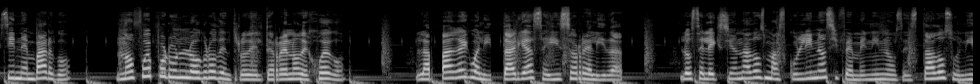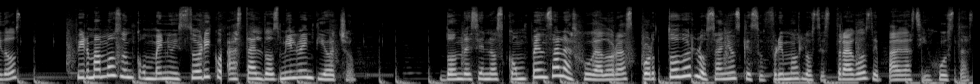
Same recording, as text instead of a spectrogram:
Sin embargo, no fue por un logro dentro del terreno de juego. La paga igualitaria se hizo realidad. Los seleccionados masculinos y femeninos de Estados Unidos firmamos un convenio histórico hasta el 2028, donde se nos compensa a las jugadoras por todos los años que sufrimos los estragos de pagas injustas.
